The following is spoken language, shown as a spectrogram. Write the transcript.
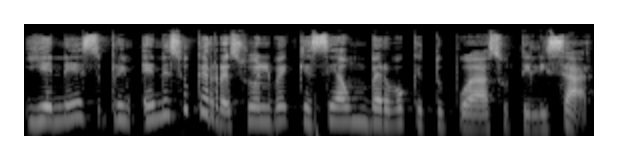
y en eso, en eso que resuelve que sea un verbo que tú puedas utilizar.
